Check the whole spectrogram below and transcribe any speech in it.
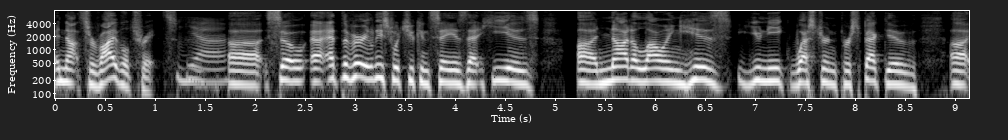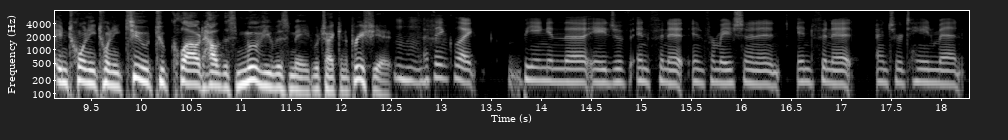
and not survival traits Yeah. uh, so uh, at the very least what you can say is that he is uh, not allowing his unique western perspective uh, in 2022 to cloud how this movie was made which i can appreciate I think like being in the age of infinite information and infinite entertainment,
